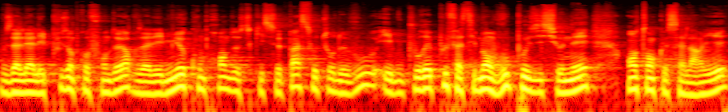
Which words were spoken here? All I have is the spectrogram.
vous allez aller plus en profondeur, vous allez mieux comprendre ce qui se passe autour de vous et vous pourrez plus facilement vous positionner en tant que salarié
